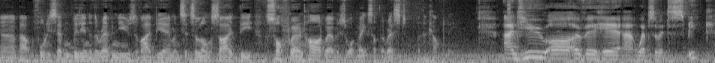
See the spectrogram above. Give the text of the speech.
uh, about 47 billion of the revenues of IBM, and sits alongside the software and hardware, which is what makes up the rest of the company. And you are over here at Web Summit to speak.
